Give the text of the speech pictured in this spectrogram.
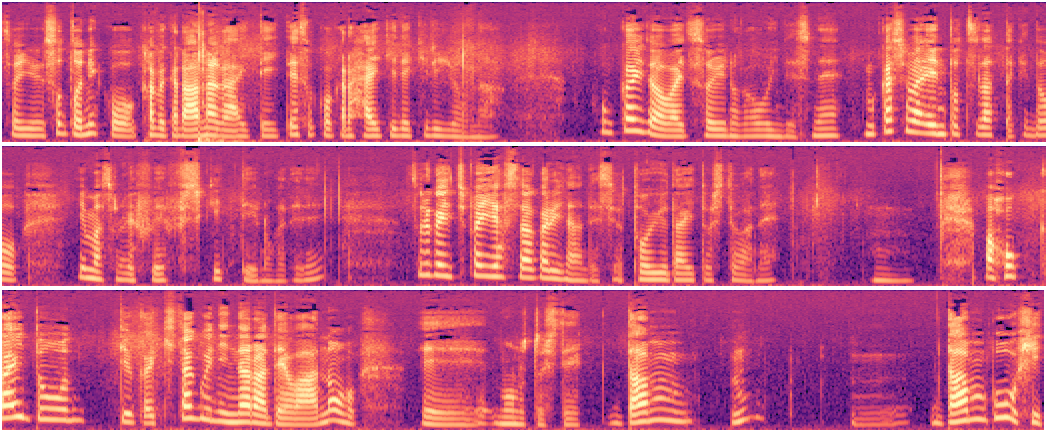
そういう外にこう壁から穴が開いていてそこから排気できるような北海道は割とそういうのが多いんですね。昔は煙突だったけど今その FF 式っていうのがでねそれが一番安上がりなんですよ。灯油代としてはね、うん。まあ、北海道っていうか北国ならではの、えー、ものとして暖暖房費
